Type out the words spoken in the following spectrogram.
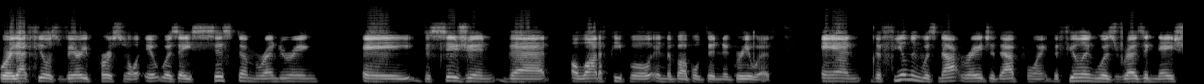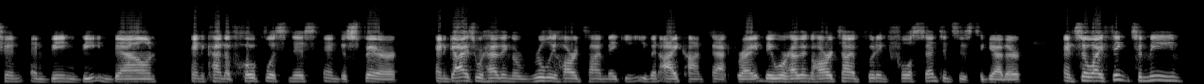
where that feels very personal. It was a system rendering a decision that a lot of people in the bubble didn't agree with. And the feeling was not rage at that point. The feeling was resignation and being beaten down and kind of hopelessness and despair and guys were having a really hard time making even eye contact, right? They were having a hard time putting full sentences together. And so I think to me,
